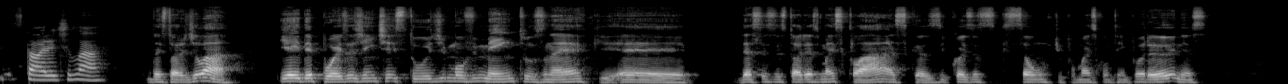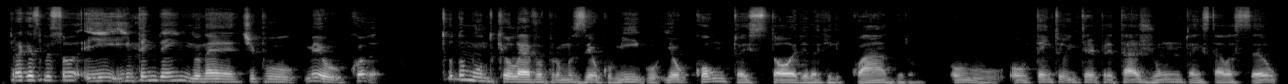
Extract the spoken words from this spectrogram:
História de lá. da história de lá. E aí depois a gente estude movimentos, né? Que, é, dessas histórias mais clássicas e coisas que são, tipo, mais contemporâneas. para que as pessoas. E entendendo, né? Tipo, meu, todo mundo que eu levo para o museu comigo e eu conto a história daquele quadro, ou, ou tento interpretar junto a instalação,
